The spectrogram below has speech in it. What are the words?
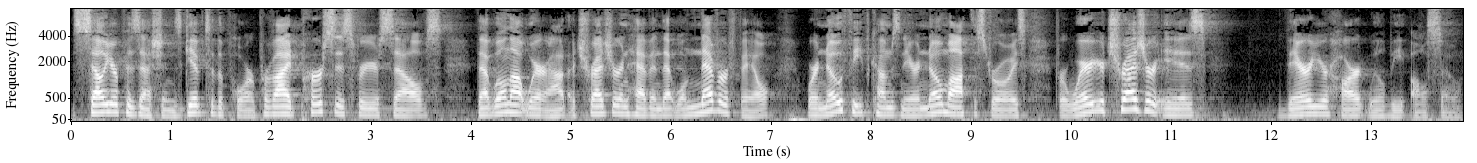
Sell your possessions, give to the poor, provide purses for yourselves that will not wear out, a treasure in heaven that will never fail where no thief comes near, no moth destroys. For where your treasure is, there your heart will be also.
